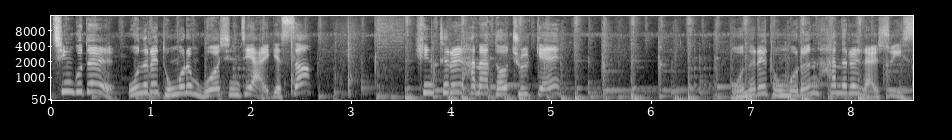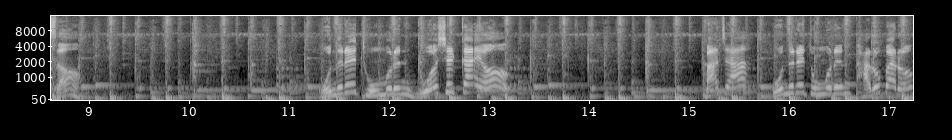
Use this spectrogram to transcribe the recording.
친구들 오늘의 동물은 무엇인지 알겠어? 힌트를 하나 더 줄게. 오늘의 동물은 하늘을 날 수 있어 오늘의 동물은 무엇일까요? 맞아. 오늘의 동물은 바로 바로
